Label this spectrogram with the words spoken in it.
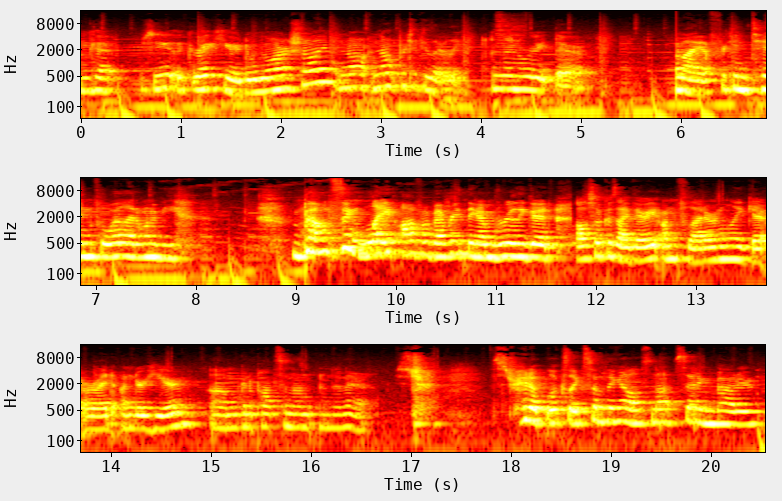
Okay, see, like right here, do we want to shine? Not, not particularly. And then right there. Am I a freaking tin foil? I don't want to be bouncing light off of everything. I'm really good. Also, because I very unflatteringly get red under here, I'm gonna pop some under there. Straight up looks like something else, not setting powder.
